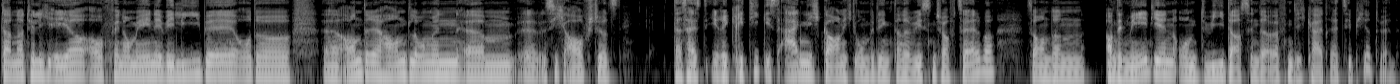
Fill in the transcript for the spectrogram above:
dann natürlich eher auf Phänomene wie Liebe oder äh, andere Handlungen ähm, äh, sich aufstürzt. Das heißt, Ihre Kritik ist eigentlich gar nicht unbedingt an der Wissenschaft selber, sondern an den Medien und wie das in der Öffentlichkeit rezipiert wird.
